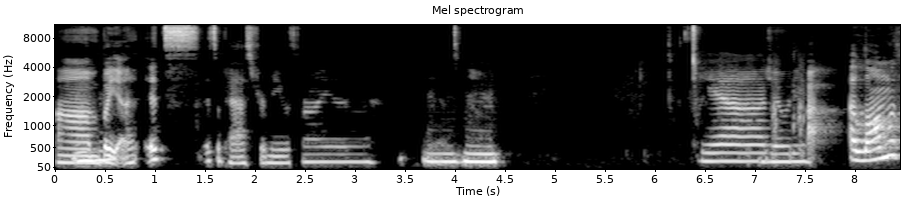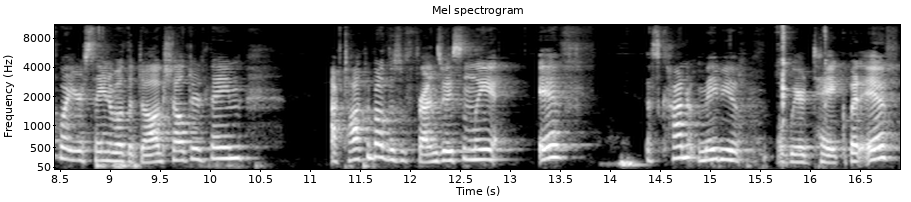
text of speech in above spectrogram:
Um, but yeah, it's it's a pass for me with Ryan. Mhm. Yeah. Jody. I- along with what you're saying about the dog shelter thing, I've talked about this with friends recently. If it's kind of maybe a, a weird take, but if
